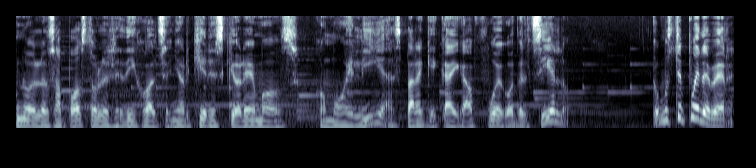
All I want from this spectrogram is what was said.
uno de los apóstoles le dijo al Señor, ¿quieres que oremos como Elías para que caiga fuego del cielo? Como usted puede ver,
